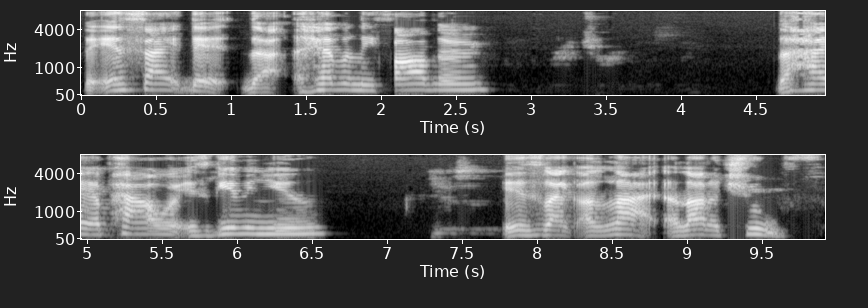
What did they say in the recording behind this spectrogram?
the insight that the Heavenly Father, the higher power, is giving you is like a lot, a lot of truth.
